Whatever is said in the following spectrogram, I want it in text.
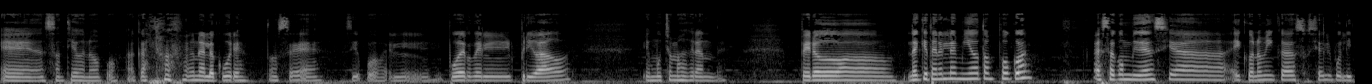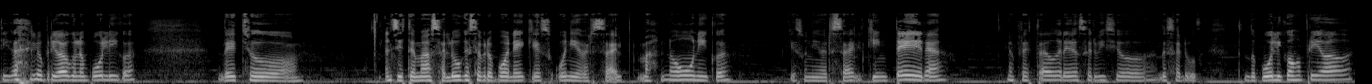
Eh, Santiago no, pues acá no, es una locura. Entonces, sí, pues el poder del privado es mucho más grande. Pero no hay que tenerle miedo tampoco a esa convivencia económica, social y política de lo privado con lo público. De hecho, el sistema de salud que se propone, que es universal, más no único, que es universal, que integra los prestadores de servicios de salud, tanto públicos como privados,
